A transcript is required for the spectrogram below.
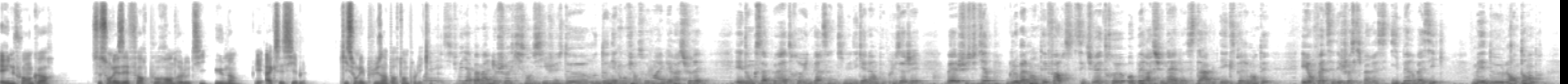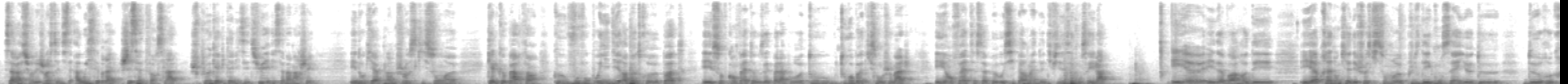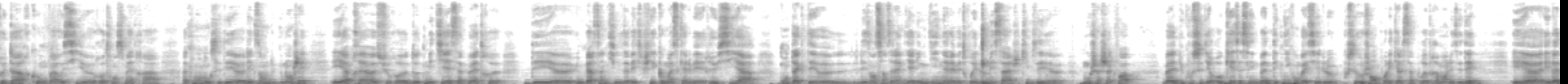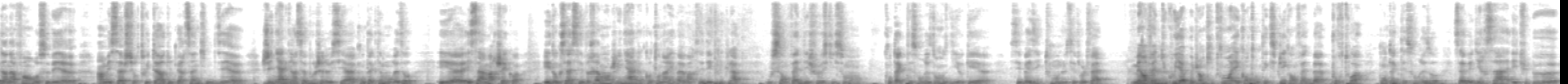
Et une fois encore, ce sont les efforts pour rendre l'outil humain et accessible qui sont les plus importants pour l'équipe. si tu veux, il y a pas mal de choses qui sont aussi juste de donner confiance aux gens et de les rassurer. Et donc ça peut être une personne qui nous dit qu'elle est un peu plus âgée, ben, juste te dire, globalement tes forces, c'est que tu vas être euh, opérationnel, stable et expérimenté. Et en fait, c'est des choses qui paraissent hyper basiques, mais de l'entendre, ça rassure les gens, ils se disent, ah oui c'est vrai, j'ai cette force-là, je peux capitaliser dessus et ça va marcher. Et donc il y a plein de choses qui sont euh, quelque part, enfin, que vous, vous pourriez dire à votre pote, et sauf qu'en fait, vous n'êtes pas là pour euh, tous vos potes qui sont au chômage, et en fait, ça peut aussi permettre de diffuser ces conseils-là, et, et d'avoir des... Et après, donc, il y a des choses qui sont euh, plus des conseils de, de recruteurs qu'on va aussi euh, retransmettre à, à, tout le monde. Donc, c'était l'exemple du boulanger. Et après, sur d'autres métiers, ça peut être des, une personne qui nous avait expliqué comment est-ce qu'elle avait réussi à contacter les anciens élèves via LinkedIn. Elle avait trouvé le message qui faisait mouche à chaque fois bah, du coup se dire ok ça c'est une bonne technique, on va essayer de le pousser aux gens pour lesquels ça pourrait vraiment les aider. Et, euh, et la dernière fois on recevait euh, un message sur Twitter d'une personne qui me disait euh, génial grâce à vous j'ai réussi à contacter mon réseau et, ça a marché quoi. Et donc ça c'est vraiment génial quand on arrive à avoir ces déclics là où c'est en fait des choses qui sont contacter son réseau on se dit ok c'est basique tout le monde le sait faut le faire. Mais en fait, du coup, il y a peu de gens qui le font. Et quand on t'explique, en fait, bah, pour toi, contacter son réseau, ça veut dire ça. Et tu peux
